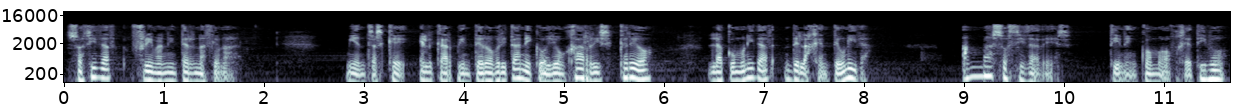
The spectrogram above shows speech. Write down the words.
Sociedad Freeman Internacional, mientras que el carpintero británico John Harris creó la Comunidad de la Gente Unida. Ambas sociedades tienen como objetivo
